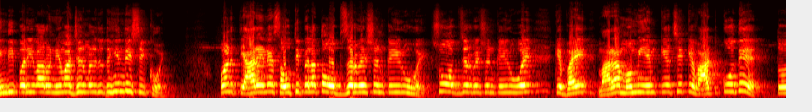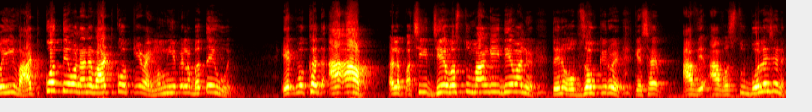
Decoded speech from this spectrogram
હિન્દી પરિવારોને એમાં જન્મ લીધો તો હિન્દી શીખો હોય. પણ ત્યારે એને સૌથી પહેલાં તો ઓબ્ઝર્વેશન કર્યું હોય. શું ઓબ્ઝર્વેશન કર્યું હોય? કે ભાઈ, મારા મમ્મી એમ કહે છે કે વાટકો દે, તો એ વાટકો જ દેવાનો અને વાટકો કહેવાય. મમ્મીએ પહેલાં બતાવ્યું હોય. એક વખત આ આપ, એટલે પછી જે વસ્તુ માંગે એ દેવાની હોય, તો એને ઓબ્ઝર્વ કર્યું હોય કે સાહેબ આ આ વસ્તુ બોલે છે ને,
